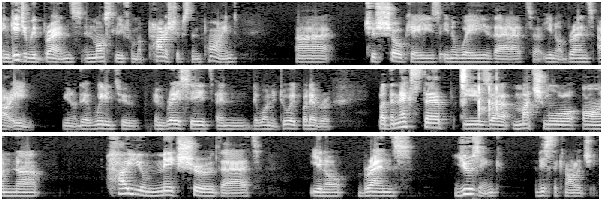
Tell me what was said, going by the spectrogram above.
engaging with brands and mostly from a partnership standpoint uh, to showcase in a way that uh, you know brands are in you know they're willing to embrace it and they want to do it whatever but the next step is uh, much more on uh, how you make sure that you know brands using this technology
